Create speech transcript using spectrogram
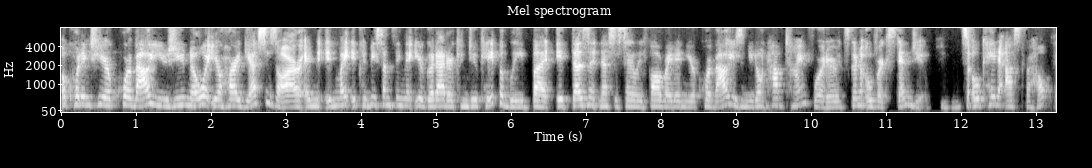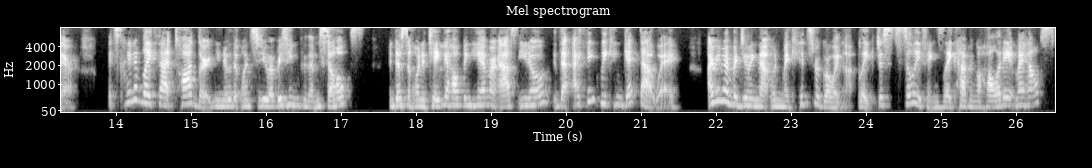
according to your core values you know what your hard yeses are and it might it could be something that you're good at or can do capably but it doesn't necessarily fall right in your core values and you don't have time for it or it's going to overextend you Mhm. it's okay to ask for help there it's kind of like that toddler you know that wants to do everything for themselves and doesn't want to take a helping hand or ask you know that i think we can get that way I remember doing that when my kids were growing up, like just silly things like having a holiday at my house.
